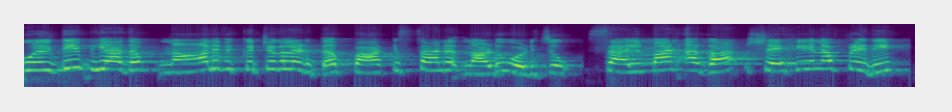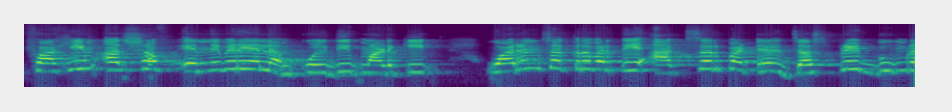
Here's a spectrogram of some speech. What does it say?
കുൽദീപ് യാദവ് നാല് വിക്കറ്റുകൾ എടുത്ത് പാകിസ്ഥാന്റെ നടുവൊടിച്ചു സൽമാൻ അഗ ഷഹീൻ അഫ്രീദി ഫഹീം അർഷഫ് എന്നിവരെയെല്ലാം കുൽദീപ് മടക്കി. വരുൺ ചക്രവർത്തി അക്സർ പട്ടേൽ ജസ്പ്രീത് ബുംറ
